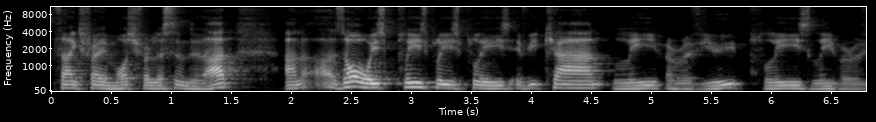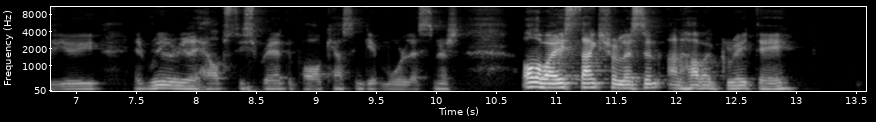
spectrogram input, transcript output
Thanks very much for listening to that. And as always, please, please, please, if you can, leave a review. Please leave a review. It really, really helps to spread the podcast and get more listeners. Otherwise, thanks for listening and have a great day.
